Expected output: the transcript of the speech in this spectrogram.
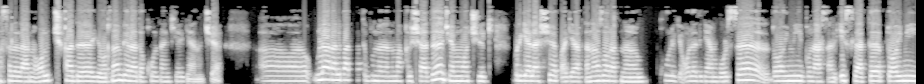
masalalarni olib chiqadi yordam beradi qo'ldan kelganicha. Ular albatta buni nima qilishadi? Jamoatchilik birgalashib agarda nazoratni qo'liga oladigan bo'lsa doimiy bu narsani eslatib doimiy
